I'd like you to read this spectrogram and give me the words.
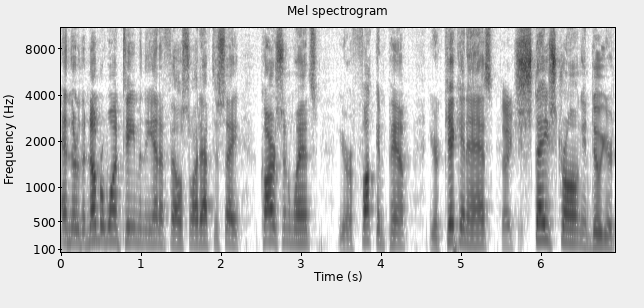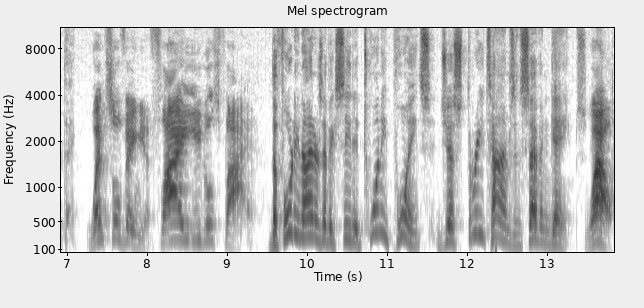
and they're the number one team in the NFL. So I'd have to say, Carson Wentz, you're a fucking pimp. You're kicking ass. Thank you. Stay strong and do your thing. Pennsylvania, fly, Eagles, fly. The 49ers have exceeded 20 points just three times in seven games. Wow.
